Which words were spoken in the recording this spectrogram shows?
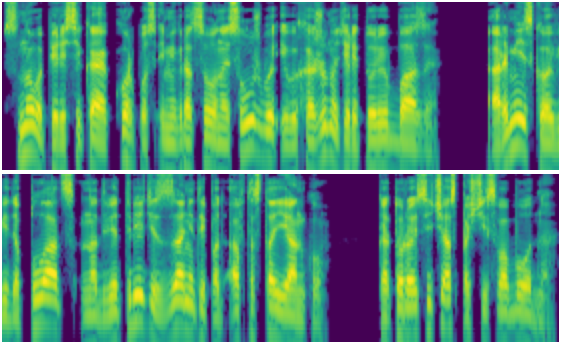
Снова пересекая корпус иммиграционной службы и выхожу на территорию базы. Армейского вида плац, на две трети занятый под автостоянку, которая сейчас почти свободна.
